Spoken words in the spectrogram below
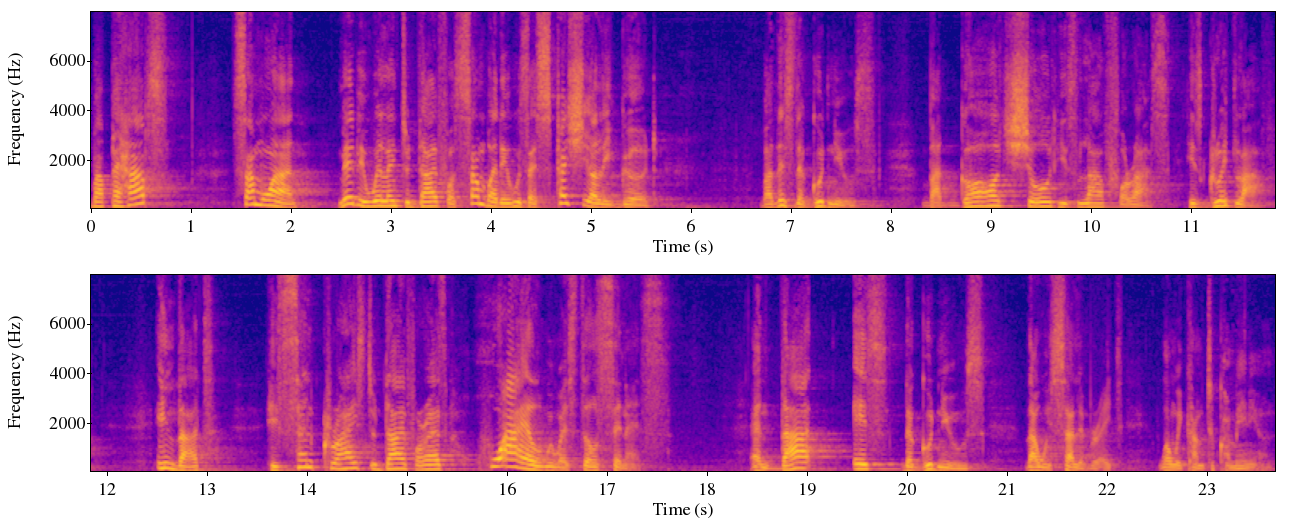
But perhaps someone may be willing to die for somebody who's especially good. But this is the good news. But God showed his love for us, his great love, in that he sent Christ to die for us while we were still sinners. And that is the good news that we celebrate when we come to communion.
